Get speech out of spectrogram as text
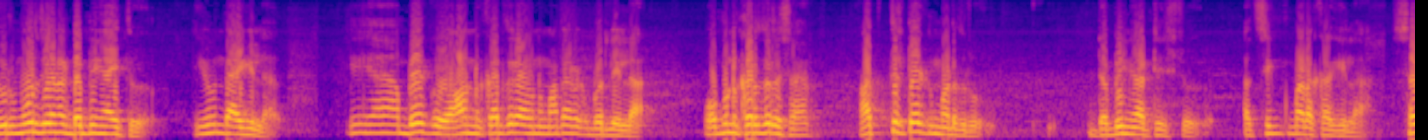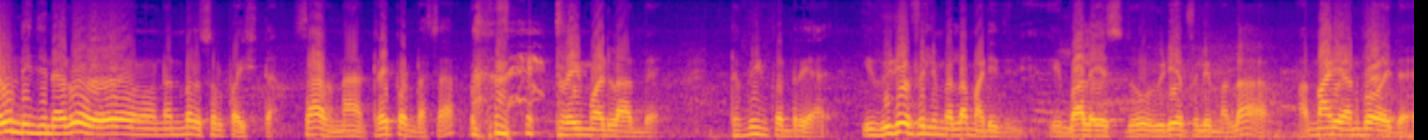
ಇವ್ರು ಮೂರು ಜನ ಡಬ್ಬಿಂಗ್ ಆಯಿತು. ಇವಂದು ಆಗಿಲ್ಲ. ಈಗ ಬೇಕು, ಅವ್ನು ಕರೆದ್ರೆ ಅವ್ನು ಮಾತಾಡೋಕೆ ಬರಲಿಲ್ಲ. ಒಬ್ಬನ ಕರೆದ್ರು ಸರ್. ಹತ್ತು ಟೇಕ್ ಮಾಡಿದ್ರು. ಡಬ್ಬಿಂಗ್ ಆರ್ಟಿಸ್ಟು ಅದು ಸಿಂಕ್ ಮಾಡೋಕ್ಕಾಗಿಲ್ಲ. ಸೌಂಡ್ ಇಂಜಿನಿಯರು ನನ್ನ ಮೇಲೆ ಸ್ವಲ್ಪ ಇಷ್ಟ. ಸರ್ ನಾನು ಟ್ರೈ ಪಂಡ ಸರ್. ಟ್ರೈ ಮಾಡಲ ಅಂದೆ. ಡಬ್ಬಿಂಗ್ ಪಂಡ್ರಿ ಈ ವಿಡಿಯೋ ಫಿಲಿಮ್ ಎಲ್ಲ ಮಾಡಿದ್ದೀನಿ. ಈ ಬಾಲಯಸ್ದು ವಿಡಿಯೋ ಫಿಲಿಮ್ ಎಲ್ಲ ಮಾಡಿ ಅನುಭವ ಇದೆ.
